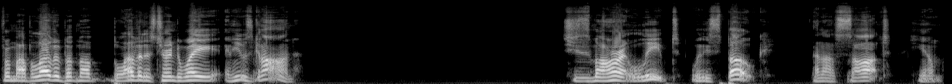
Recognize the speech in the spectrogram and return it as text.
for my beloved, but my beloved has turned away and he was gone. She says, My heart leaped when he spoke, and I sought him,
